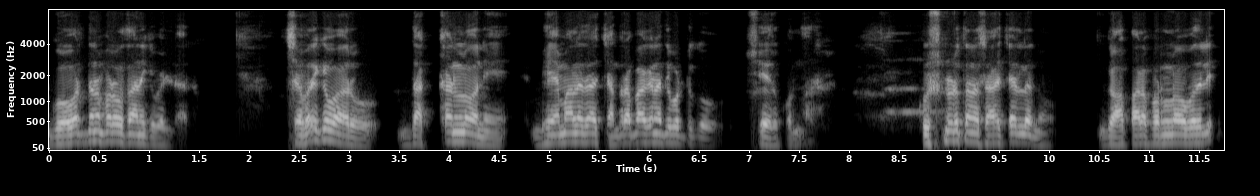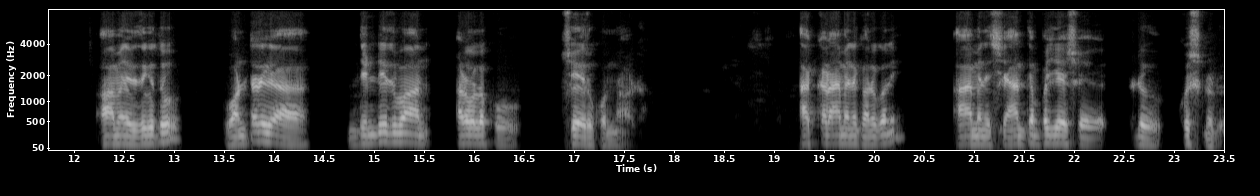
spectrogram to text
గోవర్ధన పర్వతానికి వెళ్ళారు. చివరికి వారు దక్కన్లోని భీమా లేదా చంద్రబాగ నది ఒడ్డుకు చేరుకున్నారు. కృష్ణుడు తన సహచరులను గోపాలపురంలో వదిలి ఆమెను వెతుకుతూ ఒంటరిగా దిండిర్వాన్ అడవులకు చేరుకున్నాడు. అక్కడ ఆమెను కనుగొని ఆమెను శాంతింపజేసాడు కృష్ణుడు.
